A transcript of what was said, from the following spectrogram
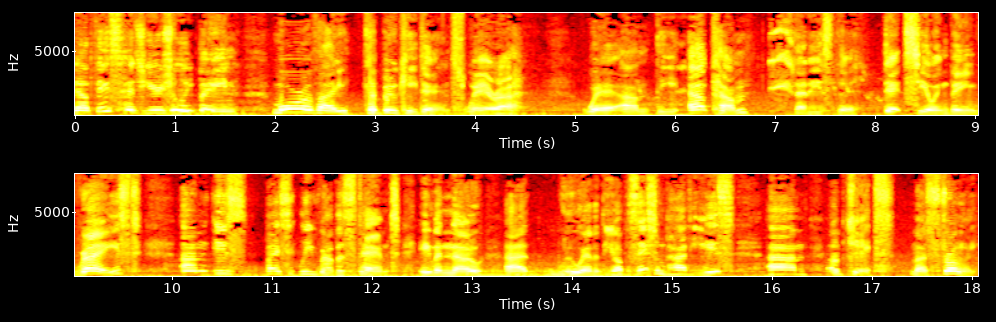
Now, this has usually been more of a kabuki dance where, uh, where um, the outcome, that is the debt ceiling being raised, um, is basically rubber stamped, even though uh, whoever the opposition party is um, objects most strongly.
